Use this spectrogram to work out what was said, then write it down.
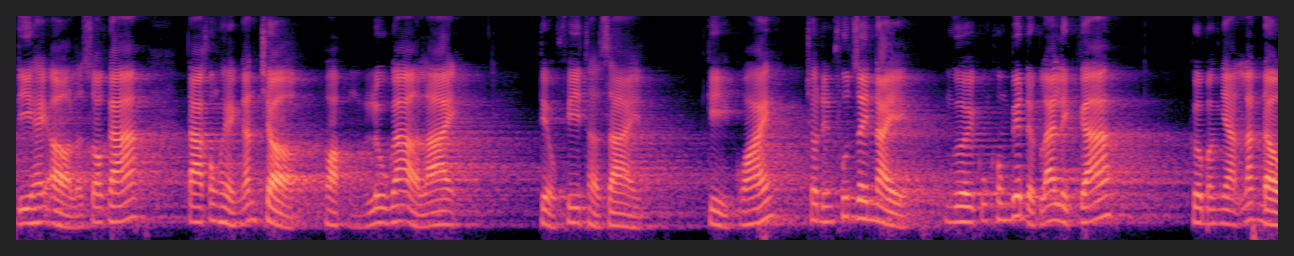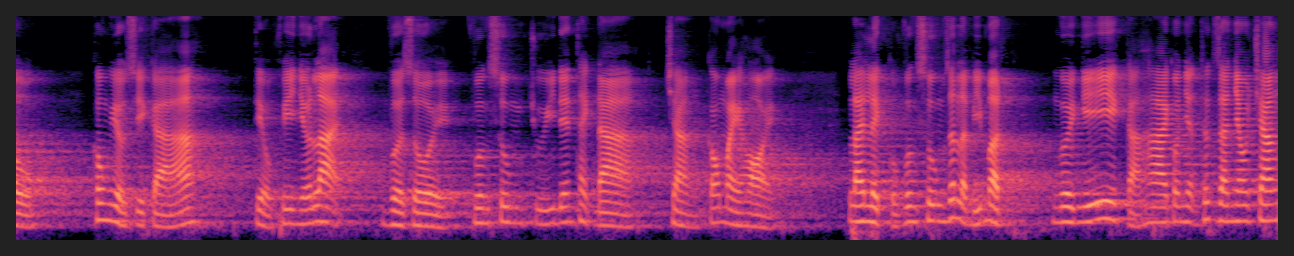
Đi hay ở là do gã. Ta không hề ngăn trở Hoặc lưu gã ở lại. Tiểu Phi thở dài, Kỳ quái, Cho đến phút giây này Người cũng không biết được lai lịch gã. Cơ bằng nhạn lắc đầu, Không hiểu gì cả. Tiểu Phi nhớ lại, Vừa rồi Vương Sung chú ý đến Thạch Đà, Chàng cau mày hỏi, Lai lịch của Vương Sung rất là bí mật, Người nghĩ cả hai có nhận thức ra nhau chăng?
